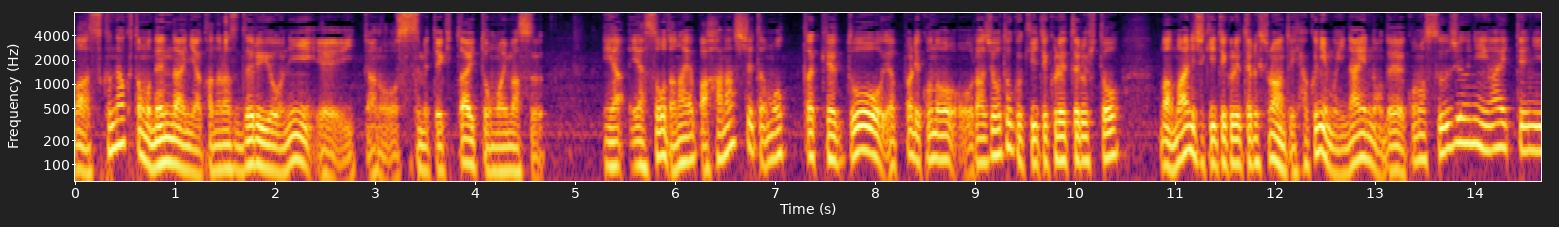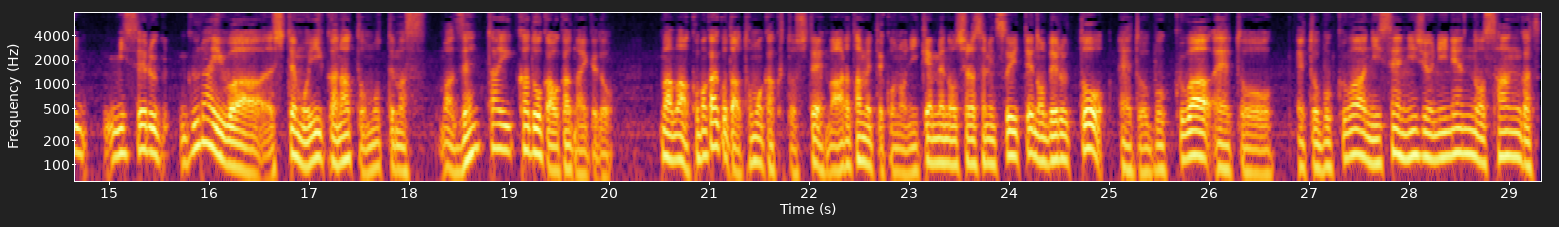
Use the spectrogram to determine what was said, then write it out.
まあ少なくとも年内には必ず出るように、えー、あの、進めていきたいと思います。いや、いや、そうだな。やっぱ話してて思ったけど、やっぱりこのラジオトーク聞いてくれてる人、まあ毎日聞いてくれてる人なんて100人もいないので、この数十人相手に見せるぐらいはしてもいいかなと思ってます。まあ全体かどうかわかんないけど。まあまあ、細かいことはともかくとして、まあ改めてこの2件目のお知らせについて述べると、えっ、ー、と、僕は、えっ、ー、と、えっと、僕は2022年の3月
